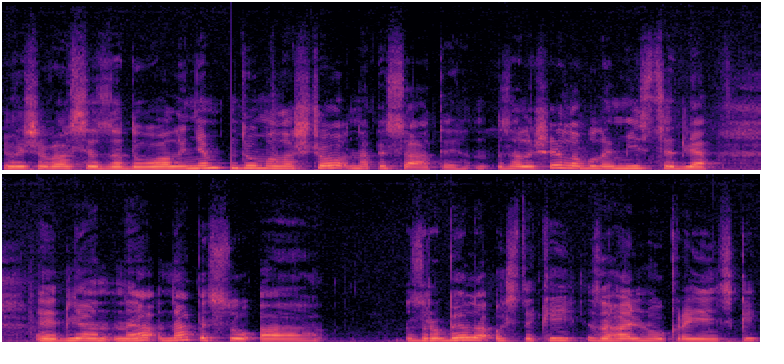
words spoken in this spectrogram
вишивався з задоволенням. Думала, що написати. Залишила було місце для, е, для напису, а зробила ось такий загальноукраїнський,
